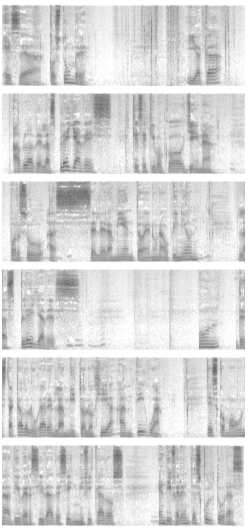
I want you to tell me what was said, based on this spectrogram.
esa costumbre. Y acá habla de las Pléyades, que se equivocó Gina por su aceleramiento en una opinión. Las Pléyades, un destacado lugar en la mitología antigua, es como una diversidad de significados en diferentes culturas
